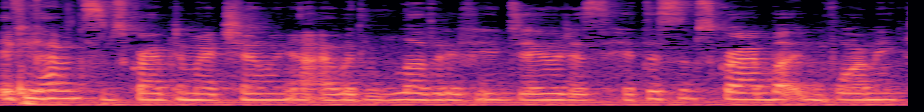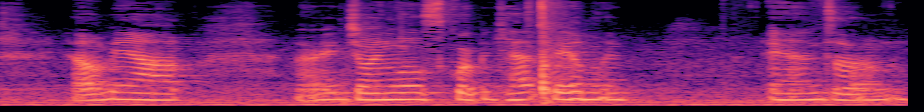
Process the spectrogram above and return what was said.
If you haven't subscribed to my channel yet, I would love it if you do. Just hit the subscribe button for me. Help me out. All right, join the little Scorpikat family. And um,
